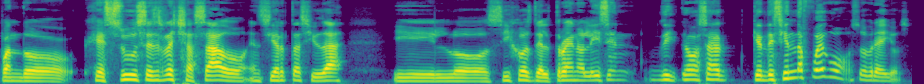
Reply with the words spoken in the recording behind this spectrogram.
cuando Jesús es rechazado en cierta ciudad y los hijos del trueno le dicen, o sea, que descienda fuego sobre ellos.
